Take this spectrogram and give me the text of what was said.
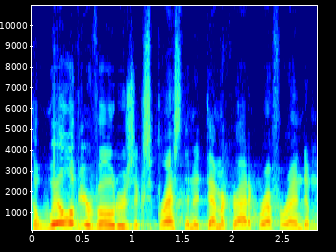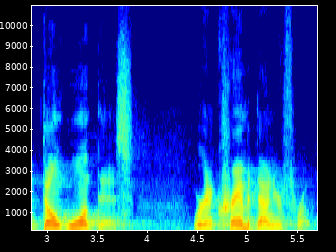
the will of your voters expressed in a democratic referendum don't want this, we're going to cram it down your throat.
